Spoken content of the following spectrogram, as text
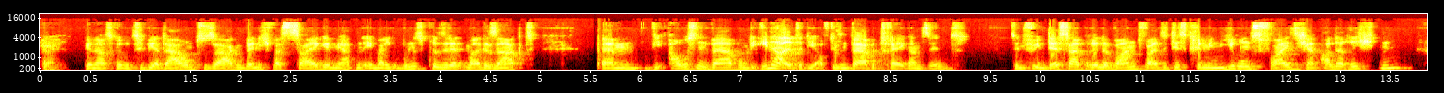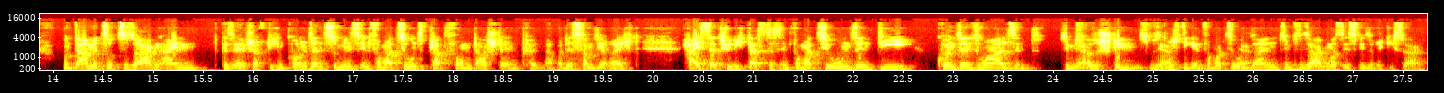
Ja. Genau, es geht ja darum zu sagen, wenn ich was zeige, mir hat ein ehemaliger Bundespräsident mal gesagt, ähm, die Außenwerbung, die Inhalte, die auf diesen Werbeträgern sind, sind für ihn deshalb relevant, weil sie diskriminierungsfrei sich an alle richten und damit sozusagen einen gesellschaftlichen Konsens, zumindest Informationsplattformen darstellen können. Aber das haben Sie recht. Heißt natürlich, dass das Informationen sind, die konsensual sind. Sie müssen ja. also stimmen. Es müssen ja. richtige Informationen ja. sein. Sie müssen sagen, was ist, wie Sie richtig sagen.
